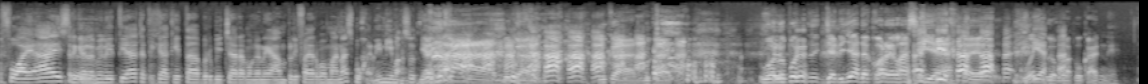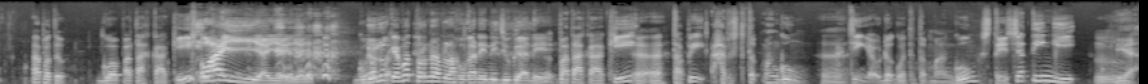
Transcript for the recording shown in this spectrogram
FYI Serigala Militia ketika kita berbicara mengenai amplifier pemanas bukan ini maksudnya. Bukan, bukan, bukan, bukan. Walaupun jadinya ada korelasi ya. Gue juga melakukannya. Apa tuh? Gue patah kaki. Wah iya iya iya. Gua Dulu apa- Kemot pernah melakukan ini juga nih. patah kaki, Heeh. tapi harus tetap manggung. Anjing ya udah gue tetap manggung, stage-nya tinggi. Iya.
